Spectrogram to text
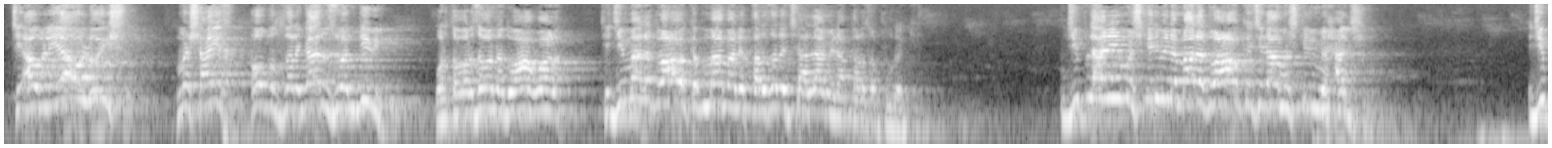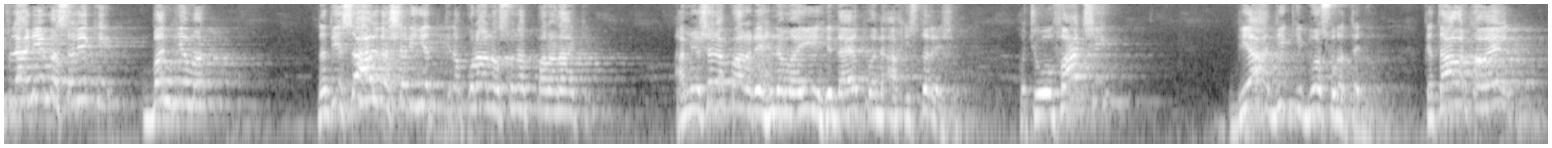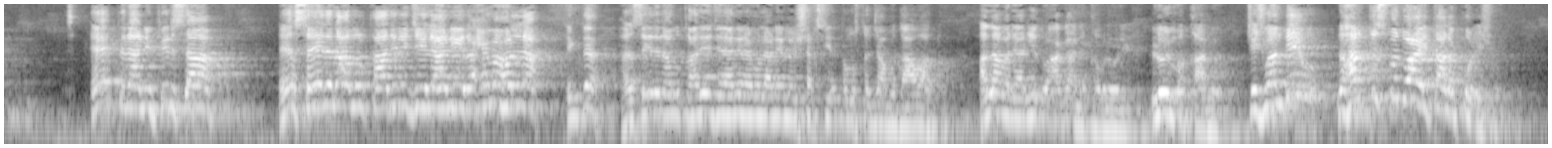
چې اولیاء او لوی مشایخ او بزرګان ژوندۍ وي ورته ورځونه دعا غواړه چې جی مال دعا وکړه ما باندې قرض لري چې الله مې لا قرض پوره کړي جی پلانې مشکل مې مال دعا وکړه چې دا مشکل مې حل شي جی پلانې مسلې کې بند یم د دې سهل د شریعت کې د قران او سنت پرانا کې همېشه لپاره رهنمایي هدایت ونه اخیستلی شي خو چې وفات شي بیا دې کې دوه صورته دي که تا ورته ویل اے پلاني پیر صاحب اے سیدنا عبد القادر جیلانی رحمه الله ٹھیک ده هر سیدنا عبد القادر جیلانی رحمه الله ډېر شخصیت ته مستجاب دعوات الله باندې هغه دعاګانې قبولولې لوی مقام چې ژوند دی نو هر قسمه دعا یې تعالی کولې شو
